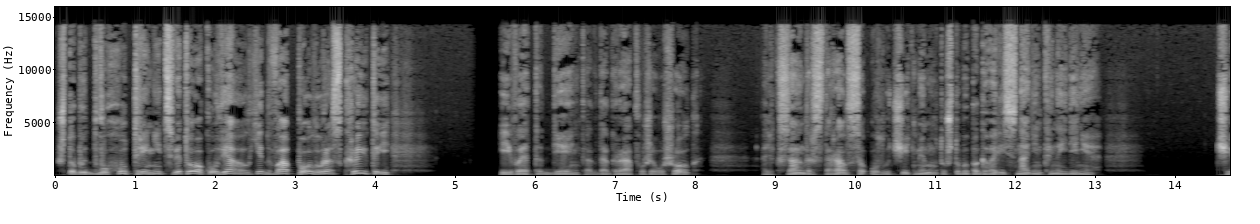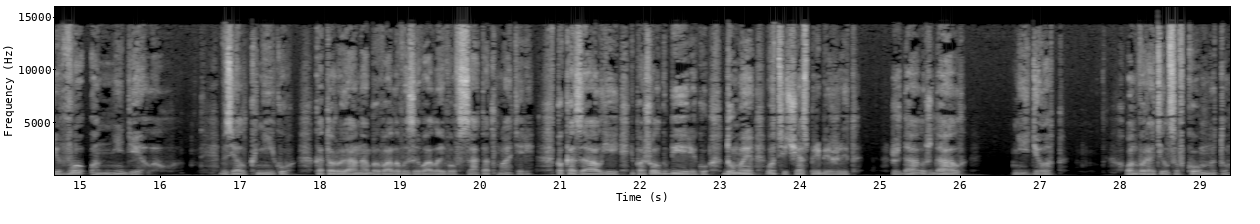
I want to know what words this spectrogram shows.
Чтобы двухутренний цветок увял, едва полураскрытый. И в этот день, когда граф уже ушел, Александр старался улучить минуту, чтобы поговорить с Наденькой наедине. Чего он не делал? взял книгу, которую она бывало вызывала его в сад от матери, показал ей и пошел к берегу, думая, вот сейчас прибежит. Ждал, ждал, не идет. Он воротился в комнату.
